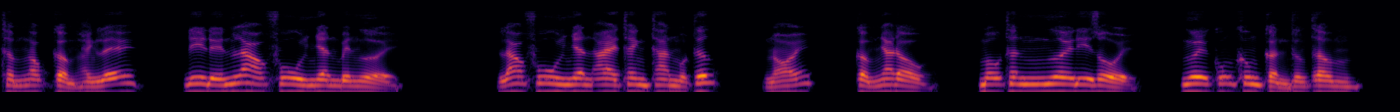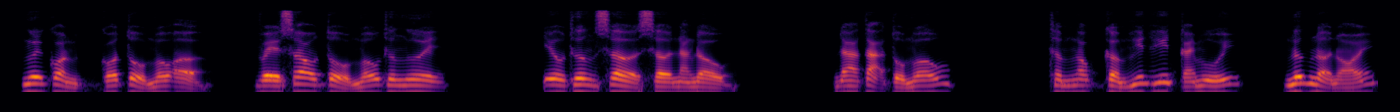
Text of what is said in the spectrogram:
Thẩm Ngọc cẩm hành lễ, đi đến Lao Phu Nhân bên người. Lao Phu Nhân ai thanh than một tức, nói, cẩm nha đầu, mẫu thân ngươi đi rồi, ngươi cũng không cần thương tâm, ngươi còn có tổ mẫu ở, về sau tổ mẫu thương ngươi. Yêu thương sờ sờ nàng đầu. đa tạ tổ mẫu. Thẩm Ngọc cẩm hít hít cái mũi, nước nở nói.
